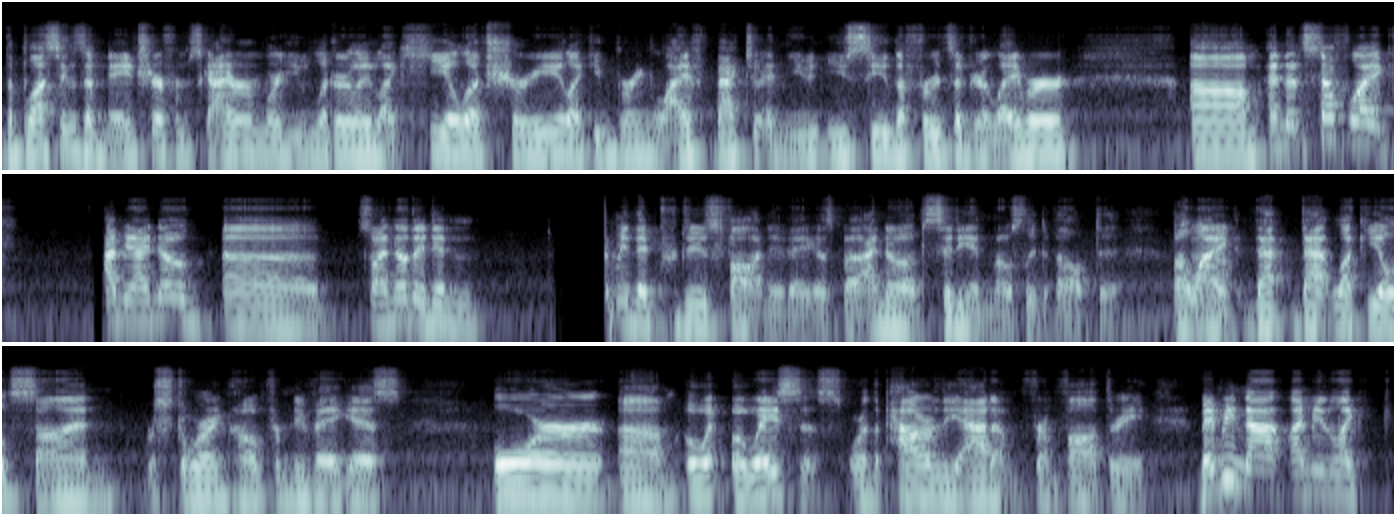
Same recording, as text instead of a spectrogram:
the blessings of nature from Skyrim, where you literally like heal a tree, like you bring life back to, and you you see the fruits of your labor. Um, and then stuff like, I mean, I know, uh, so I know they didn't. I mean, they produced Fallout New Vegas, but I know Obsidian mostly developed it. But uh-huh. like that that lucky old sun, restoring hope from New Vegas, or um, o- Oasis, or the power of the atom from Fallout Three. Maybe not. I mean, like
